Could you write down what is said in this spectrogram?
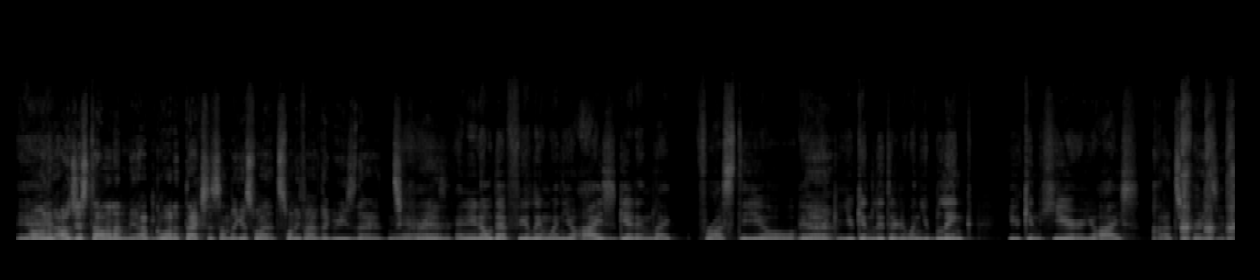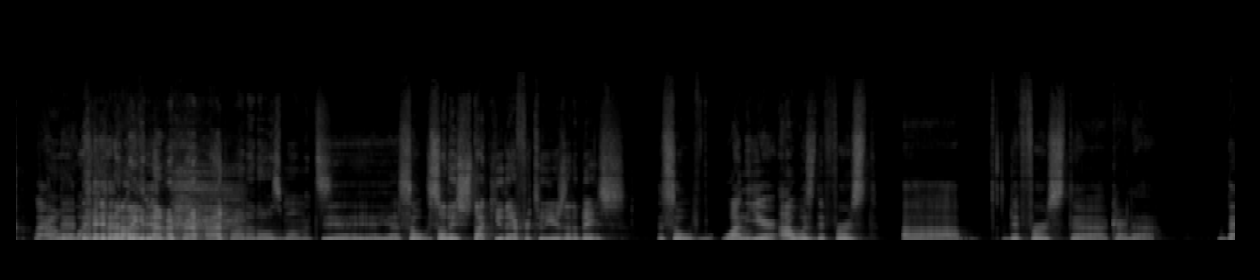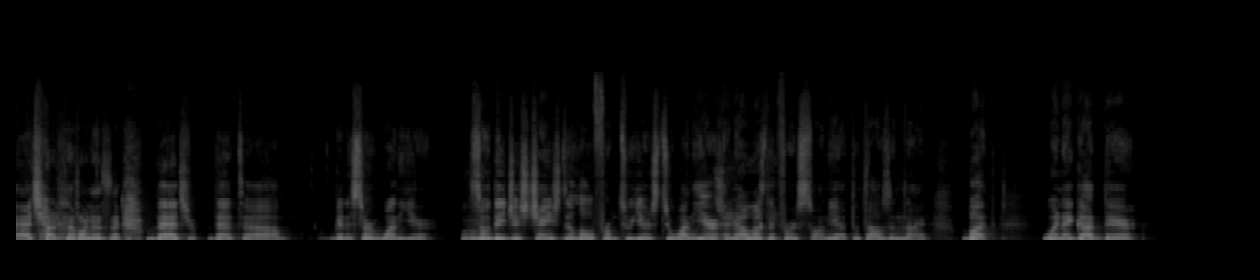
yeah, I, wanna, I was just telling him I'm going to Texas. I'm like, guess what? It's 25 degrees there. It's yeah, crazy. yeah. And you know that feeling when your eyes getting like frosty or Yeah. like you can literally when you blink you can hear your eyes. That's crazy. Like I won't that. lie. I don't think I've ever had one of those moments. Yeah, yeah, yeah. So So they stuck you there for two years on a base. so one year i was the first uh the first uh, kind of batch i don't want to say batch that uh, gonna serve one year so they just changed the law from two years to one year and i was the first one yeah 2009 but when i got there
